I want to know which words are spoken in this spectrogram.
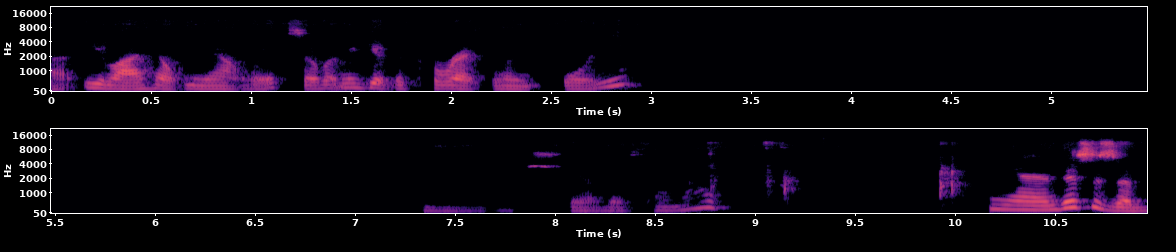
uh, Eli helped me out with. So let me get the correct link for you. Share this out. And this is a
